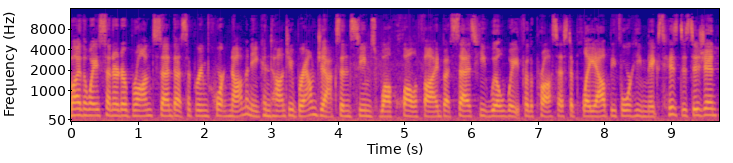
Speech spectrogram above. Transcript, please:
by the way, Senator Braun said that Supreme Court nominee Ketanji Brown Jackson seems well qualified, but says he will wait for the process to play out before he makes his decision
